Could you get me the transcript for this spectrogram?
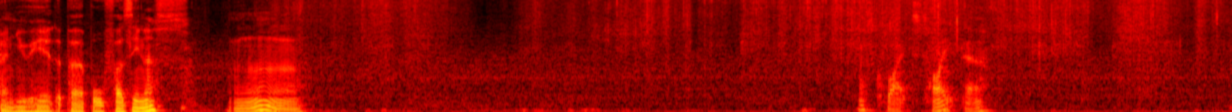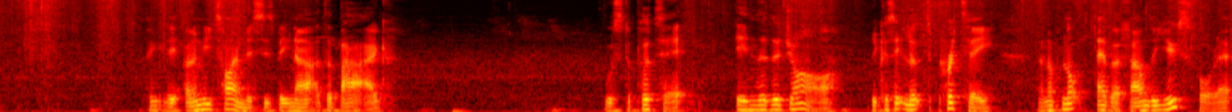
Can you hear the purple fuzziness? Mm. That's quite tight there. I think the only time this has been out of the bag was to put it in the, the jar because it looked pretty and I've not ever found a use for it.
